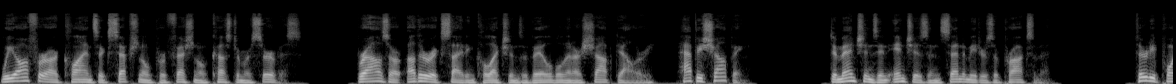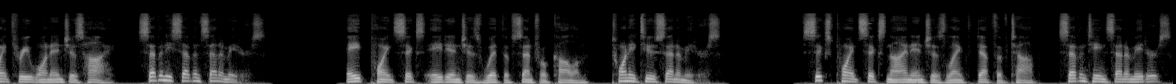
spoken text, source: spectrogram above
We offer our clients exceptional professional customer service. Browse our other exciting collections available in our shop gallery. Happy shopping! Dimensions in inches and centimeters approximate 30.31 inches high, 77 centimeters. 8.68 inches width of central column, 22 centimeters. 6.69 inches length depth of top, 17 centimeters.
